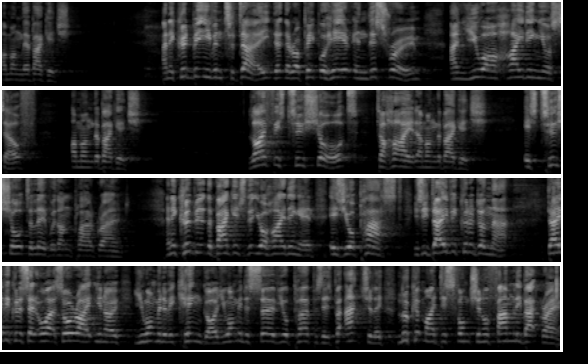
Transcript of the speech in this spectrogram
among their baggage. And it could be even today that there are people here in this room and you are hiding yourself among the baggage. Life is too short to hide among the baggage. It's too short to live with unplowed ground. And it could be that the baggage that you're hiding in is your past. You see, David could have done that. David could have said, Oh, it's all right, you know, you want me to be king, God, you want me to serve your purposes, but actually, look at my dysfunctional family background.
